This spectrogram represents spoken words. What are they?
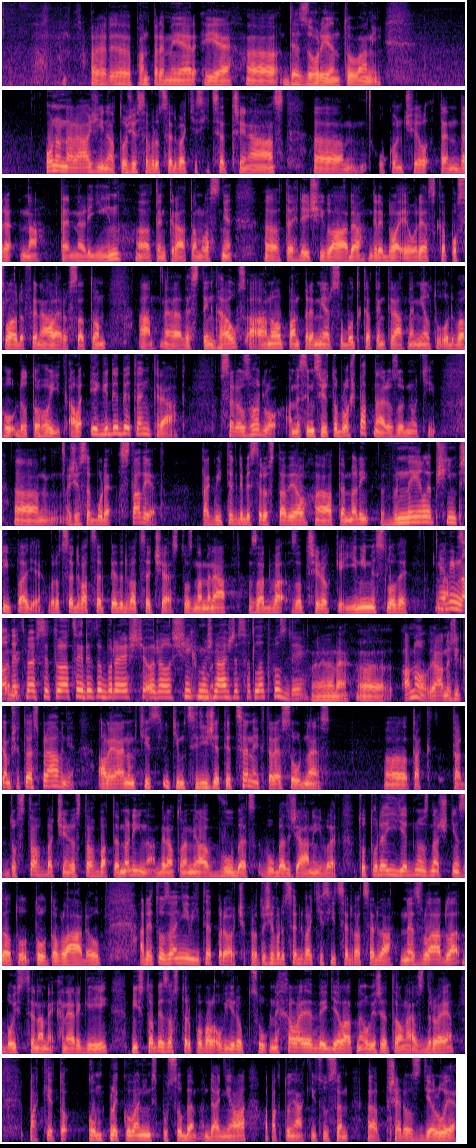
Pan premiér je eh, dezorientovaný. On naráží na to, že se v roce 2013 uh, eh, ukončil tender na Temelín. Uh, tenkrát tam vlastně uh, tehdejší vláda, kde byla i ODS, poslala do finále Rosatom a Westinghouse. A ano, pan premiér Sobotka tenkrát neměl tu odvahu do toho jít. Ale i kdyby tenkrát se rozhodlo, a myslím si, že to bylo špatné rozhodnutí, že se bude stavět tak víte, kdyby se dostavil eh, Temelín v nejlepším případě v roce 25-26, to znamená za dva, za tři roky. Jinými slovy. Já vím, ale teď jsme v situaci, kdy to bude ještě o dalších možná až 10 let později. Ne, ne, ne. Uh, ano, já neříkám, že to je správně, ale já jenom tím chci říct, že ty ceny, které jsou dnes, Eh, tak ta dostavba či dostavba Temelína by na to neměla vůbec, vůbec žádný vliv. Toto jde jednoznačně za to, touto vládou a jde to za ní, víte proč? Protože v roce 2022 nezvládla boj s cenami energií, místo aby zastropovala u výrobců, nechala je vydělat neuvěřitelné zdroje, pak je to komplikovaným způsobem danila a pak to nějakým způsobem eh, přerozděluje.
